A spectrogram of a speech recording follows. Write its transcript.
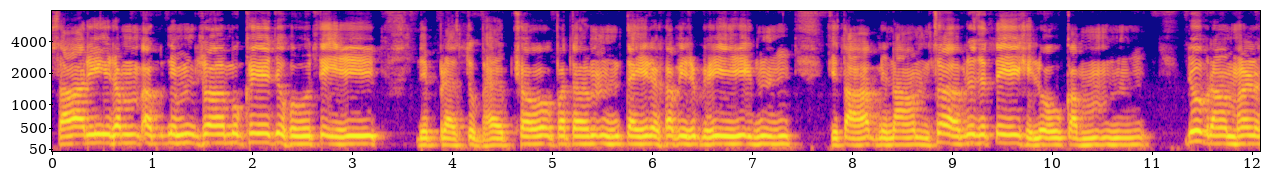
शारीरम अग्निम स्वमुखे जुहोति विप्रस्तु भक्षौपतम तैर्भिर्भी चिताग्निनाम सवृजते हिलोकम जो ब्राह्मण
